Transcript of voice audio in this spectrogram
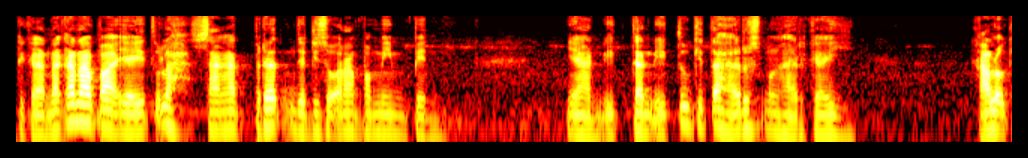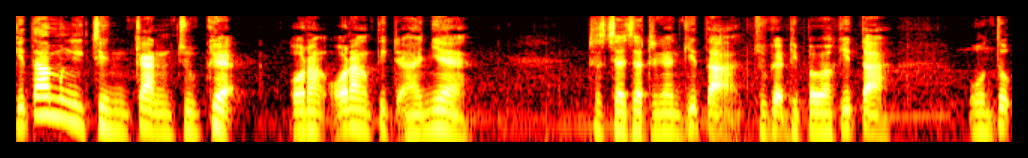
Dikarenakan apa? Ya itulah sangat berat menjadi seorang pemimpin. Ya, dan itu kita harus menghargai. Kalau kita mengizinkan juga orang-orang tidak hanya sejajar dengan kita, juga di bawah kita untuk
